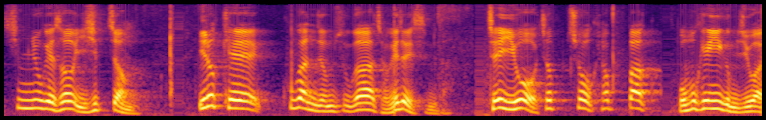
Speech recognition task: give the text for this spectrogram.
16에서 20점. 이렇게 구간 점수가 정해져 있습니다. 제2호 접촉, 협박, 보복행위 금지와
